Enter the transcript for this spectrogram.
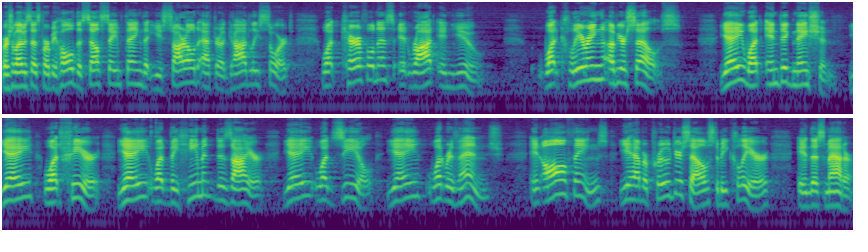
Verse 11 says, For behold, the self same thing that ye sorrowed after a godly sort, what carefulness it wrought in you, what clearing of yourselves, yea, what indignation, yea, what fear, yea, what vehement desire, yea, what zeal, yea, what revenge. In all things ye have approved yourselves to be clear in this matter.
